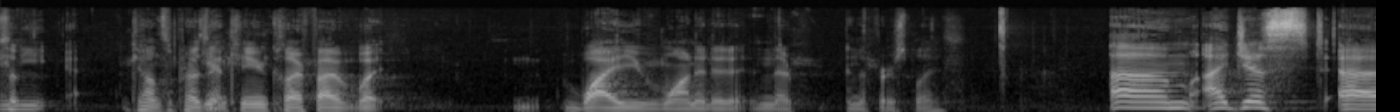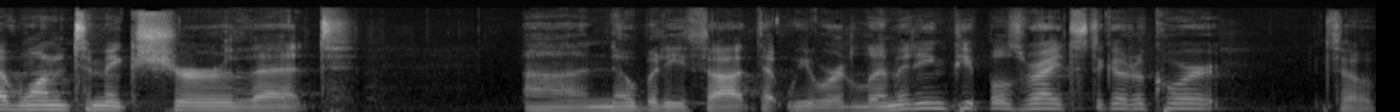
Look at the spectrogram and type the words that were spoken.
So, Any- Council President, can you clarify what, why you wanted it in there in the first place? Um, I just uh, wanted to make sure that uh, nobody thought that we were limiting people's rights to go to court. So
